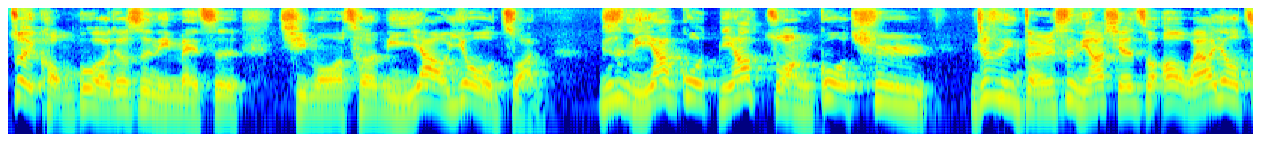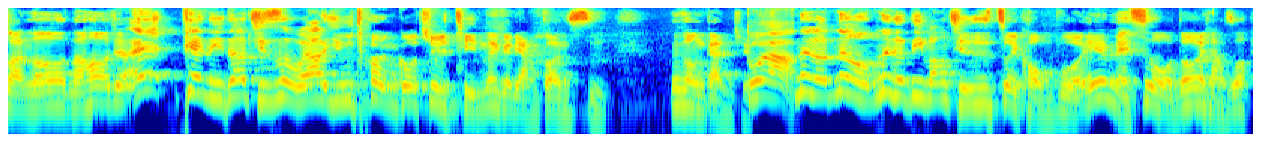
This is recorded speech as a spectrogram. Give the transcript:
最恐怖的就是你每次骑摩托车，你要右转，就是你要过，你要转过去，你就是你等于是你要先说哦，我要右转喽，然后就哎骗你的，其实我要 U turn 过去停那个两段式。那种感觉，对啊那个那种那个地方其实是最恐怖的，因为每次我都会想说，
